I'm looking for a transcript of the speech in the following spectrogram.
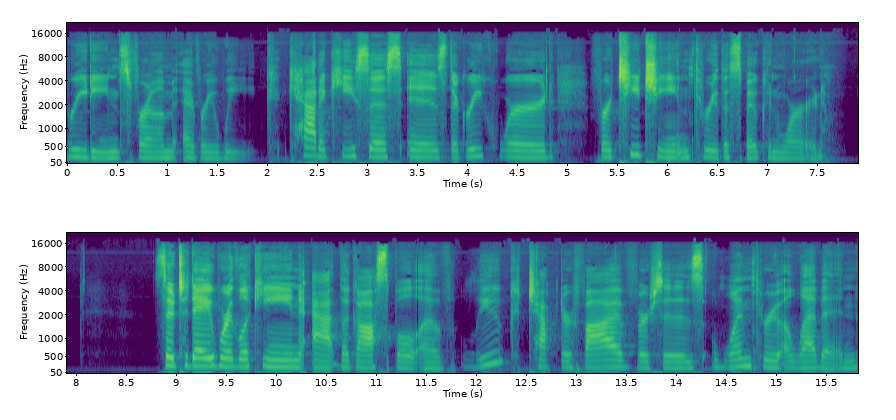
readings from every week. Catechesis is the Greek word for teaching through the spoken word. So today we're looking at the Gospel of Luke, chapter 5, verses 1 through 11.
